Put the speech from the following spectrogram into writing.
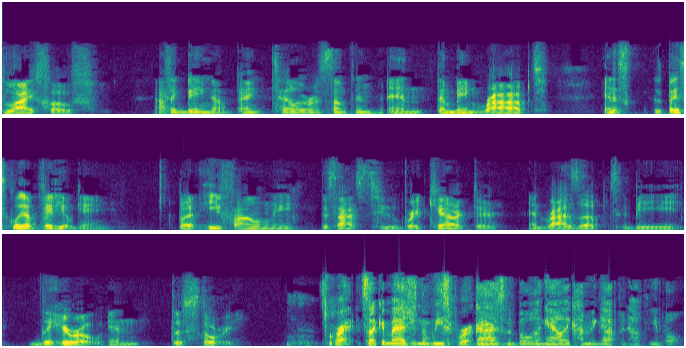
life of, I think, being a bank teller or something, and them being robbed, and it's it's basically a video game but he finally decides to break character and rise up to be the hero in the story. right, it's like imagine the Wii Sport guys in the bowling alley coming up and helping you bowl.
